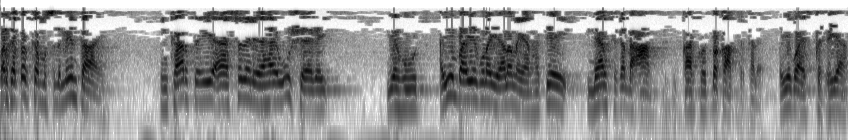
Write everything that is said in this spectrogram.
marka dadka muslimiinta ah yahuud ayuunbaa iyaguna yeelanayaan haddii ay meel kaga dhacaan qaarkoodba qaarka kale iyagoo ay isqixiyaan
